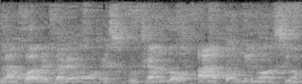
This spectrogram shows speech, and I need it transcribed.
la cual estaremos escuchando a continuación.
